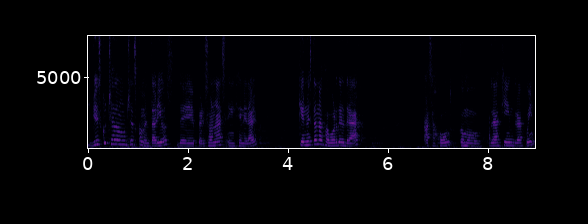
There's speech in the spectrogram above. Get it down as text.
Yo he escuchado muchos comentarios de personas en general que no están a favor del drag as a whole, como drag king, drag queen,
